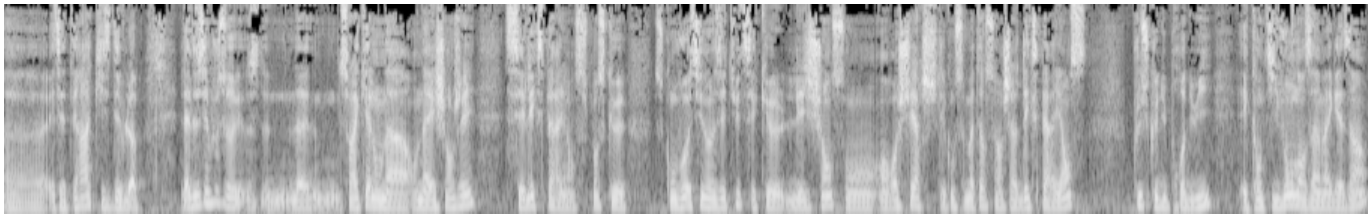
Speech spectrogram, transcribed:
euh, etc., qui se développent. La deuxième chose sur, laquelle on a on a échangé, c'est l'expérience. Je pense que ce qu'on voit aussi dans les études, c'est que les gens sont en recherche, les consommateurs sont en recherche d'expérience plus que du produit. Et quand ils vont dans un magasin,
